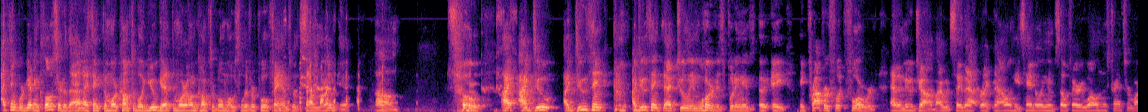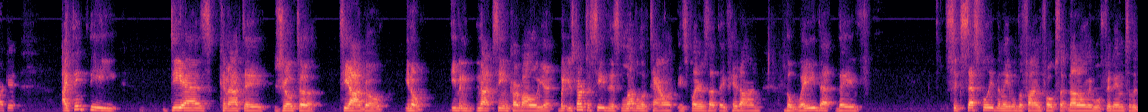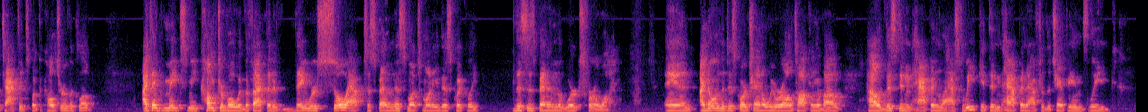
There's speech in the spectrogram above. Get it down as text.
I think we're getting closer to that. I think the more comfortable you get, the more uncomfortable most Liverpool fans with a sound mind get. Um, so I I do I do think I do think that Julian Ward is putting a, a, a proper foot forward at a new job. I would say that right now he's handling himself very well in this transfer market. I think the Diaz, Konate, Jota, Thiago, you know, even not seeing Carvalho yet, but you start to see this level of talent, these players that they've hit on, the way that they've successfully been able to find folks that not only will fit into the tactics but the culture of the club i think makes me comfortable with the fact that if they were so apt to spend this much money this quickly this has been in the works for a while. And i know in the discord channel we were all talking about how this didn't happen last week. It didn't happen after the champions league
